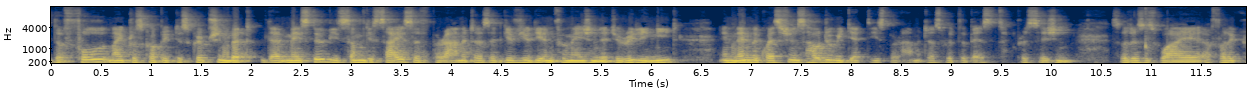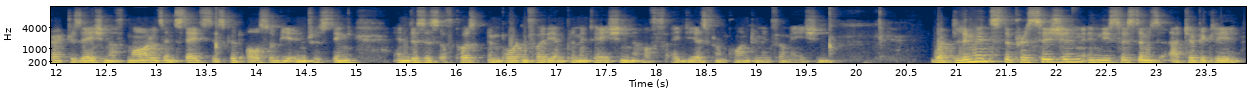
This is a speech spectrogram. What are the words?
the full microscopic description, but there may still be some decisive parameters that give you the information that you really need and then the question is, how do we get these parameters with the best precision? So this is why uh, for the characterization of models and states, this could also be interesting. And this is, of course, important for the implementation of ideas from quantum information. What limits the precision in these systems are typically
